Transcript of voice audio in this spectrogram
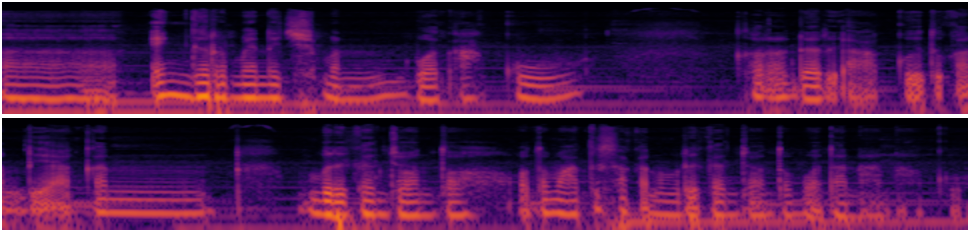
uh, anger management buat aku. Karena dari aku itu kan dia akan memberikan contoh otomatis akan memberikan contoh buat anak-anakku.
